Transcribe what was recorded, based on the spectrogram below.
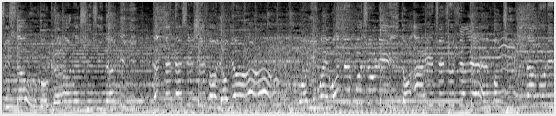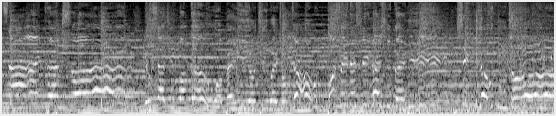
去守候，可能失去的你，认真担心是否有用。我以为我的付出你懂，爱却出现裂缝，情到无力才肯说。留下惊慌的我，没有机会重头，破碎的心还是对你心有独钟。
